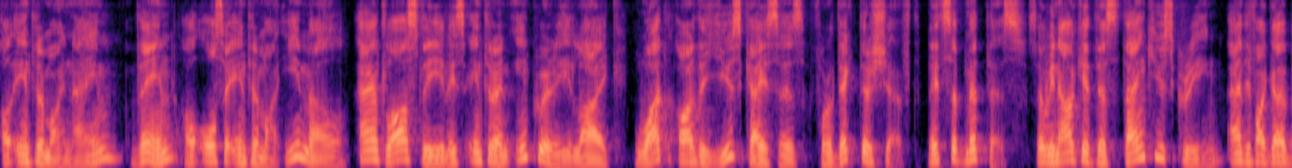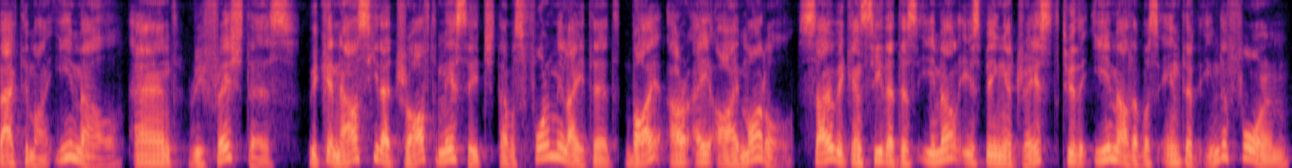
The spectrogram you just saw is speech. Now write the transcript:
I'll enter my name, then I'll also enter my email, and lastly, let's enter an inquiry like, what are the use cases for VectorShift? Let's submit this. So we now get this thank you screen, and if I go back to my email and refresh this, we can now see that draft message that was formulated by our AI model. So we can see that this email is being addressed to the email that was entered in the form,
